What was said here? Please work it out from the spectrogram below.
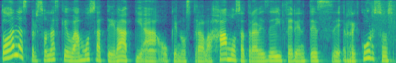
todas las personas que vamos a terapia o que nos trabajamos a través de diferentes eh, recursos,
